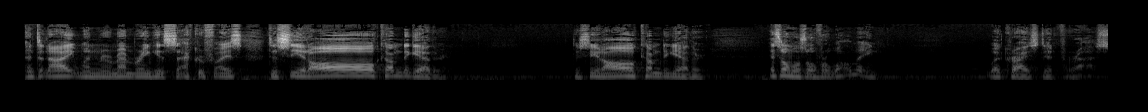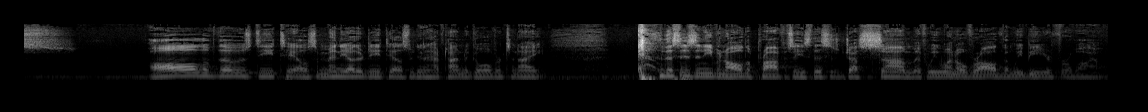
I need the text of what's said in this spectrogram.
And tonight, when remembering his sacrifice, to see it all come together, to see it all come together, it's almost overwhelming what Christ did for us. All of those details and many other details we didn't have time to go over tonight. this isn't even all the prophecies, this is just some. If we went over all of them, we'd be here for a while.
